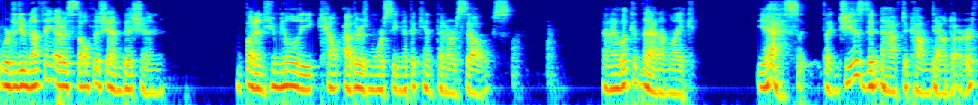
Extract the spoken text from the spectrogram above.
we're to do nothing out of selfish ambition, but in humility count others more significant than ourselves. And I look at that and I'm like, yes, like, like Jesus didn't have to come down to earth.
